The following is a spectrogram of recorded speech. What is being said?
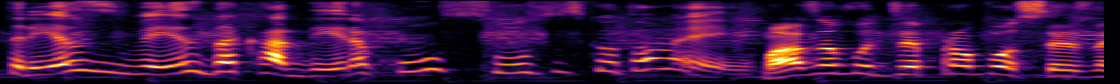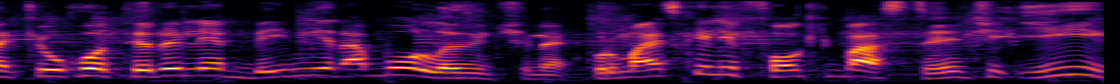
três vezes da cadeira com os sustos que eu tomei. Mas eu vou dizer pra vocês, né, que o roteiro ele é bem mirabolante, né? Por mais que ele foque bastante e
